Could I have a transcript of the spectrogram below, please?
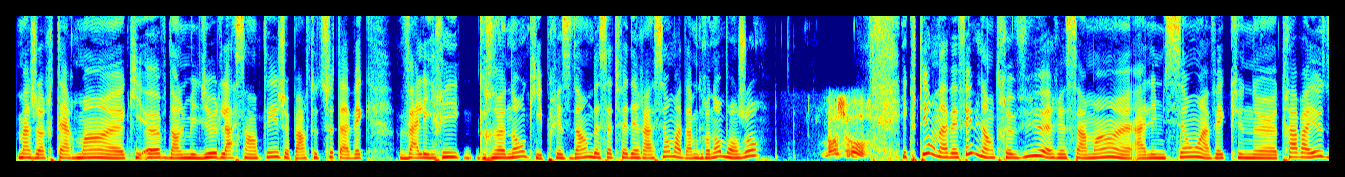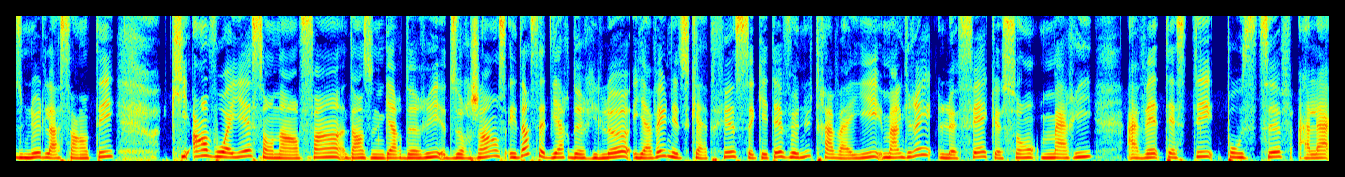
majoritairement euh, qui œuvre dans le milieu de la santé. Je parle tout de suite avec Valérie Grenon, qui est présidente de cette fédération. Madame Grenon, bonjour. Bonjour. Écoutez, on avait fait une entrevue euh, récemment euh, à l'émission avec une euh, travailleuse du milieu de la santé qui envoyait son enfant dans une garderie d'urgence. Et dans cette garderie-là, il y avait une éducatrice qui était venue travailler malgré le fait que son mari avait testé positif à la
